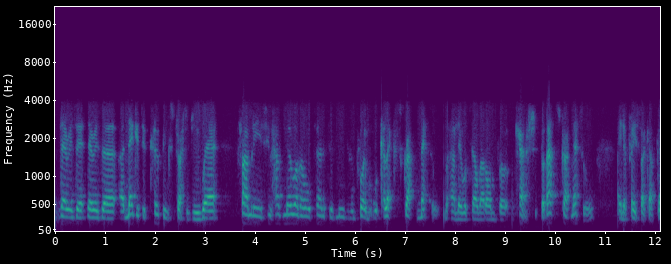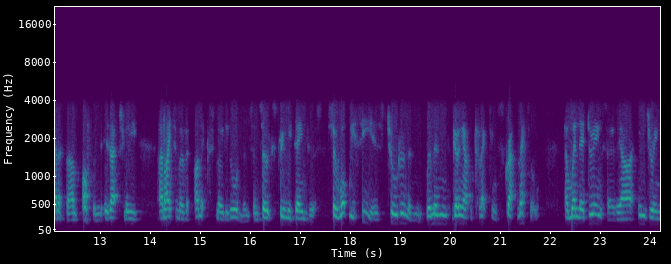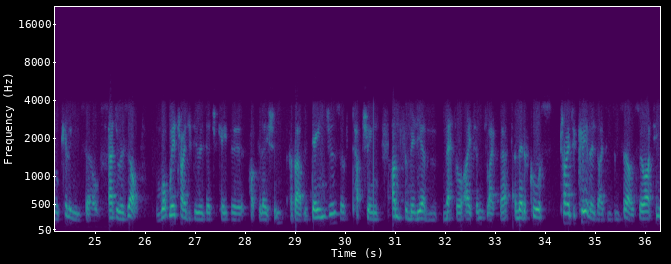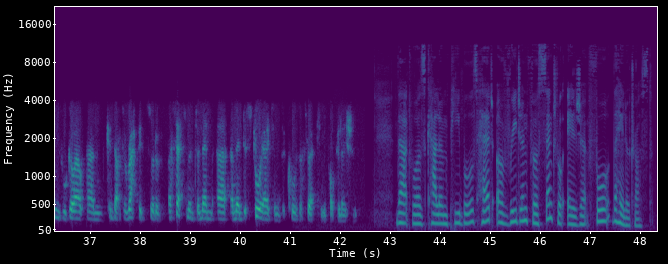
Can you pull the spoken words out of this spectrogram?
there is a there is a, a negative coping strategy where families who have no other alternative means of employment will collect scrap metal and they will sell that on for cash. But that scrap metal in a place like Afghanistan often is actually an item of unexploded ordnance and so extremely dangerous. So what we see is children and women going out and collecting scrap metal and when they're doing so they are injuring or killing themselves as a result. What we're trying to do is educate the population about the dangers of touching unfamiliar metal items like that. And then, of course, trying to clear those items themselves. So our teams will go out and conduct a rapid sort of assessment and then, uh, and then destroy items that cause a threat to the population. That was Callum Peebles, head of region for Central Asia for the Halo Trust.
